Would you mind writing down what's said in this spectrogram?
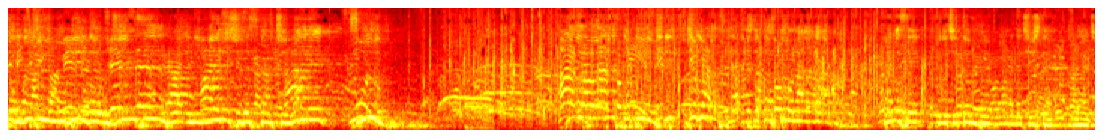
serviciul mobil de urgență, reanimare și descarcerare SMURD. Hai, aplaudați copiii! Știți, știu că Așteptați domnul la Trebuie să felicităm pe oamenii aceștia, dragi.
